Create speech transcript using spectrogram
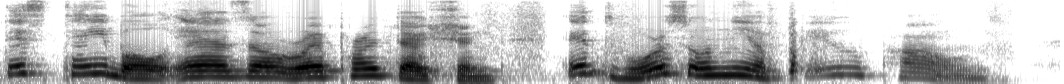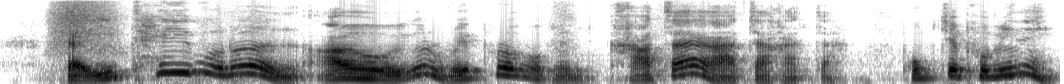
This table is a reproduction. It was only a few pounds. 자, 이 테이블은 아유, 이건 reproduction. 가짜야, 가짜, 가짜. 복제품이네.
